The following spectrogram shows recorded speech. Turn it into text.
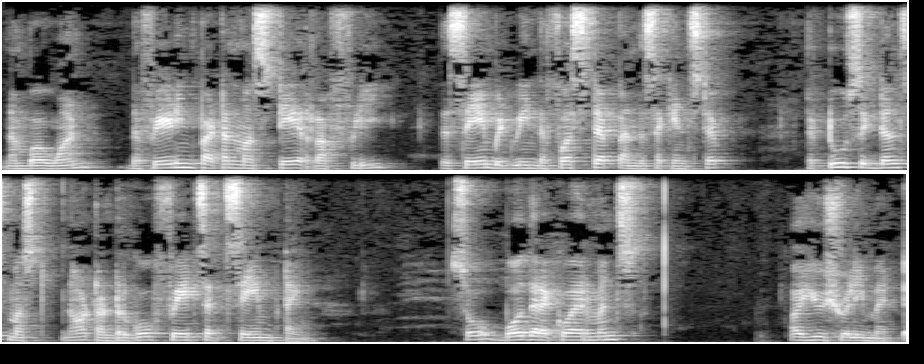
Number one, the fading pattern must stay roughly the same between the first step and the second step. The two signals must not undergo fades at the same time. So both the requirements are usually met.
